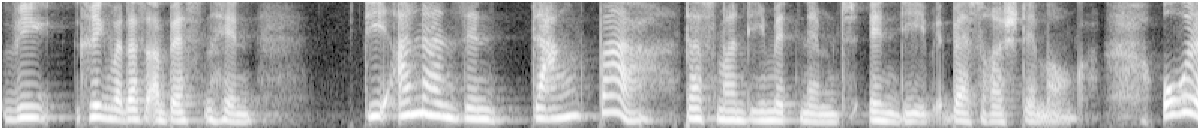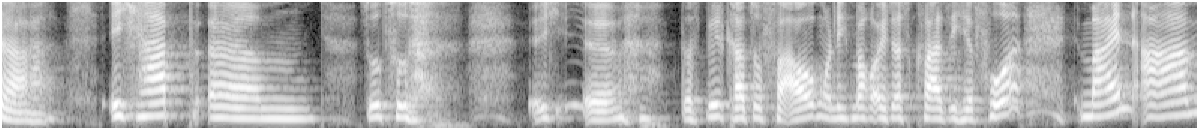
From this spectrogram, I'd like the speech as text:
Wie kriegen wir das am besten hin? Die anderen sind dankbar, dass man die mitnimmt in die bessere Stimmung. Oder ich habe ähm, sozusagen ich äh, das Bild gerade so vor Augen und ich mache euch das quasi hier vor. Mein Arm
